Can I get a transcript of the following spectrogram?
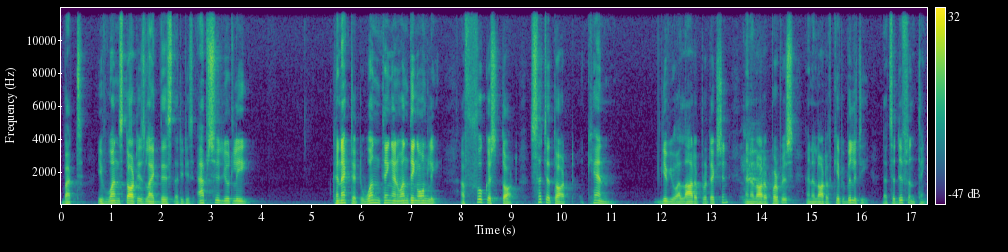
But if one's thought is like this, that it is absolutely connected to one thing and one thing only, a focused thought, such a thought can give you a lot of protection and a lot of purpose and a lot of capability, that's a different thing.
